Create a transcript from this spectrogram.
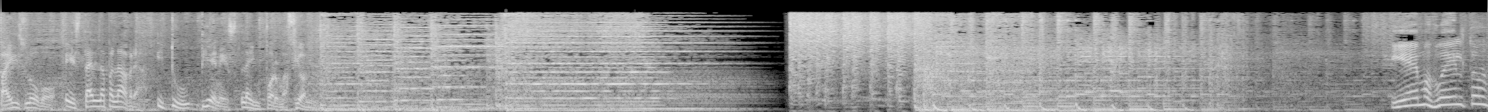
País Lobo está en la palabra y tú tienes la información. Y hemos vuelto.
